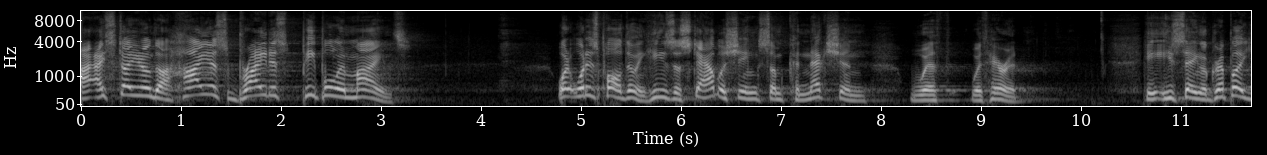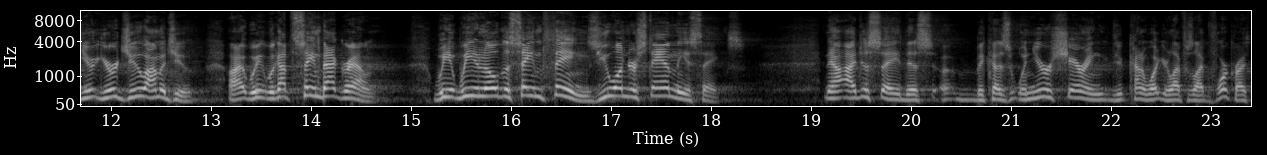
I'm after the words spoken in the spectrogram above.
I, I studied under the highest, brightest people in minds. What, what is Paul doing? He's establishing some connection with, with Herod. He, he's saying, Agrippa, you're, you're a Jew, I'm a Jew. All right, we, we got the same background. We, we know the same things. You understand these things. Now, I just say this uh, because when you're sharing kind of what your life was like before Christ,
